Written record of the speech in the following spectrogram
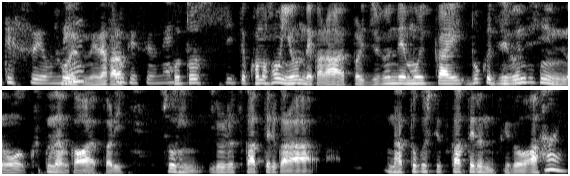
ですよね。そうですねだからそうですよね。今年ってこの本読んでから、やっぱり自分でもう一回、僕自分自身の靴なんかはやっぱり商品いろいろ使ってるから、納得して使ってるんですけど、あ、はい。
